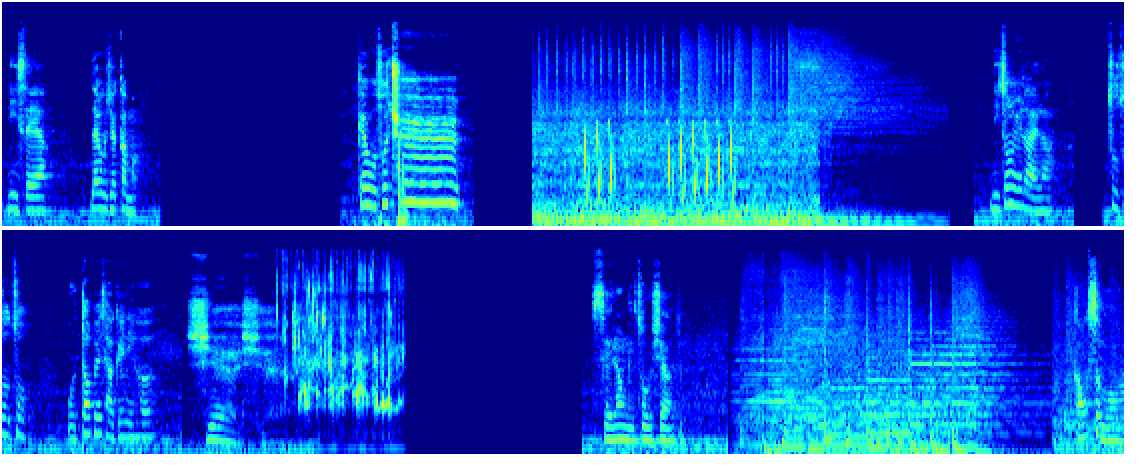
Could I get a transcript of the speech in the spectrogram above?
你谁啊？来我家干嘛？给我出去！你终于来了，坐坐坐，我倒杯茶给你喝。谢谢。谁让你坐下的？搞什么啊？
